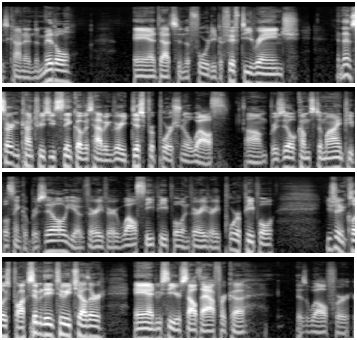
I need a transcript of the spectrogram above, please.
is kind of in the middle and that's in the 40 to 50 range. And then certain countries you think of as having very disproportional wealth. Um, Brazil comes to mind. People think of Brazil. You have very, very wealthy people and very, very poor people, usually in close proximity to each other. And we see your South Africa as well for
